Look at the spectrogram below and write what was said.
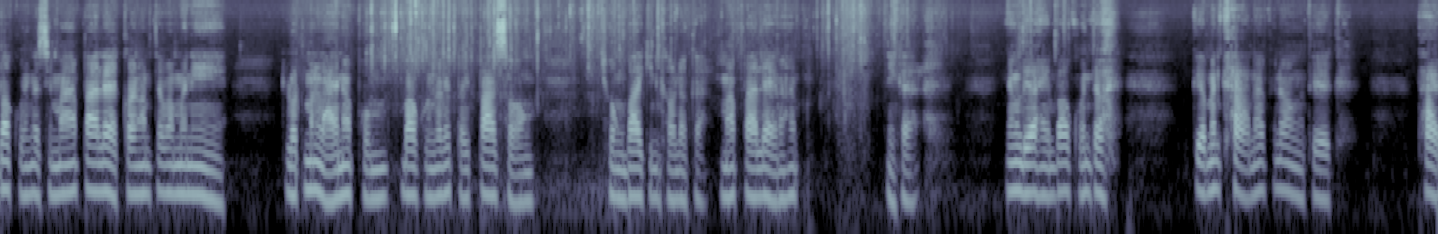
บ้าขุนกับสิมาปลาแรกก่อนครับแต่ว่ามื่อนี้ รถมันหลายนะผมบ้าขุนก็เลยไปปลาสองช่วงบ่ายกินเขาแล้วก็มาปลาแรกนะครับ นี่ก็ยังเหลือให้บ้าขุนแต่เกือบมันขาดนะพี่น้องเถอกถาก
